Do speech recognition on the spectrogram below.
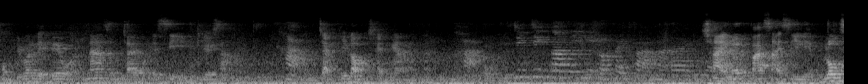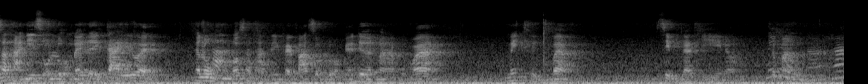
ผมคิดว่าเลเวลอะน่าสนใจกว่า S4 ด้วยซ้ค่ะำจากที่ลองใช้งานนะ ค่ะ จริงๆ ตอนนี้มีรถไฟฟ้ามาได้ด้วย ใช่รถไฟฟ้าสายสีเหลี่ยมลงสถานีสวนหลวงได้เลยใกล้ด้วย ถ้าลงค่ะ รถสถานีไฟฟ้าสวนหลวงเนี่ยเดินมาผมว่าไม่ถึงแบบ10นาทีเนาะไม่ก็มาถึงนะห้า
